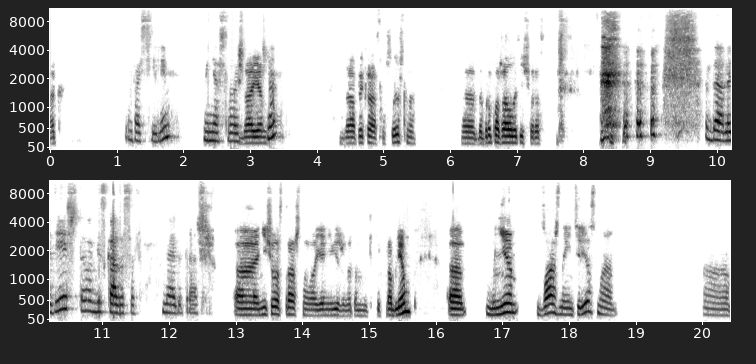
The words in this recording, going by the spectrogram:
Так. Василий, меня слышно? Да, я... да прекрасно слышно. Э, добро пожаловать еще раз. Да, надеюсь, что без казусов на этот раз. А, ничего страшного, я не вижу в этом никаких проблем. А, мне важно и интересно а,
